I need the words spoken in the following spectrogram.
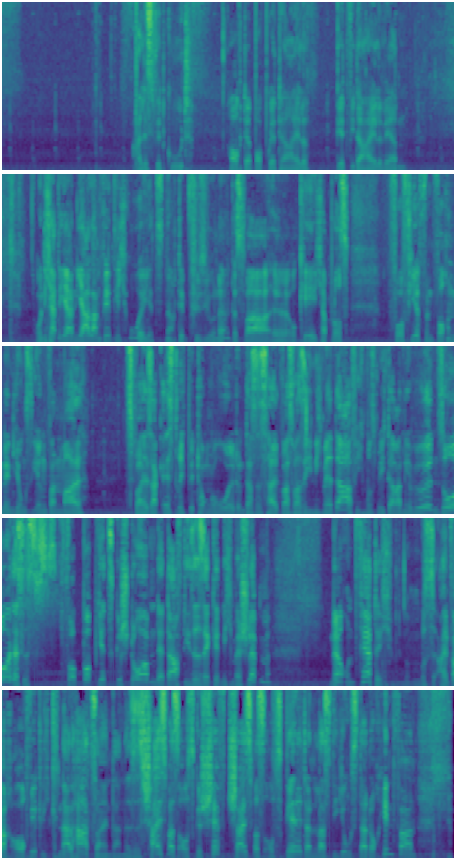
alles wird gut. Auch der Bob wird der heile, wird wieder heile werden. Und ich hatte ja ein Jahr lang wirklich Ruhe jetzt nach dem Physio, ne? Das war äh, okay. Ich habe bloß vor vier, fünf Wochen den Jungs irgendwann mal zwei Sack Estrichbeton geholt und das ist halt was, was ich nicht mehr darf. Ich muss mich daran gewöhnen. So, das ist vor Bob jetzt gestorben, der darf diese Säcke nicht mehr schleppen. Ne, und fertig. Muss einfach auch wirklich knallhart sein dann. Es ist scheiß was aufs Geschäft, scheiß was aufs Geld, dann lass die Jungs da doch hinfahren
